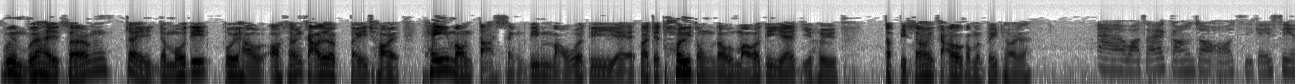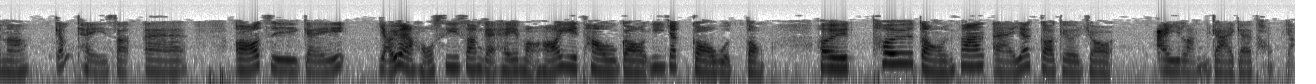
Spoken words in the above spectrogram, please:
會唔會係想即係有冇啲背後，哦想搞呢個比賽，希望達成啲某一啲嘢，或者推動到某一啲嘢，而去特別想去搞個咁嘅比賽咧？誒、或者講咗我自己先啦。咁其實誒、我自己有一樣好私心嘅希望，可以透過呢一個活動去推動翻誒、一個叫做藝能界嘅同人。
